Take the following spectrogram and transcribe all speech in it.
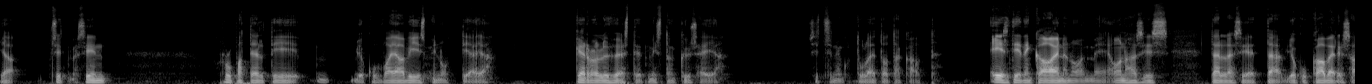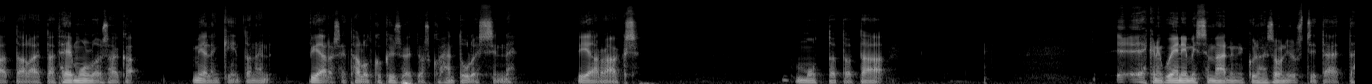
Ja sitten me siinä rupateltiin joku vajaa viisi minuuttia ja kerroin lyhyesti, että mistä on kyse ja sitten se niinku tulee tota kautta. Ei se tietenkään aina noin mene. Onhan siis tällaisia, että joku kaveri saattaa laittaa, että hei, mulla olisi aika mielenkiintoinen vieras, että haluatko kysyä, että josko hän tulisi sinne vieraaksi. Mutta tota, ehkä niin kuin enimmissä määrin, niin kyllähän se on just sitä, että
